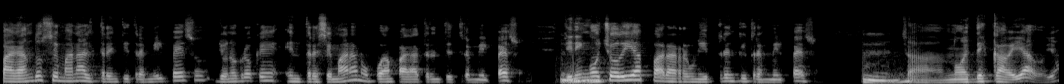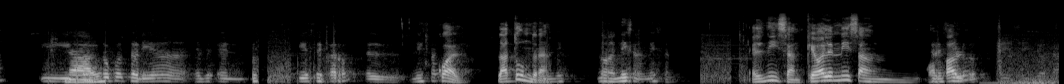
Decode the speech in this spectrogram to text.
pagando semanal 33 mil pesos, yo no creo que entre semanas no puedan pagar 33 mil pesos. Tienen ocho días para reunir 33 mil pesos. O sea, no es descabellado, ¿ya? ¿Y cuánto costaría el, el- sí, ese carro? ¿El Nissan? ¿Cuál? ¿La Tundra? El No, el Nissan, Nissan. El Nissan. ¿Qué vale el Nissan, Juan Pablo? 300.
